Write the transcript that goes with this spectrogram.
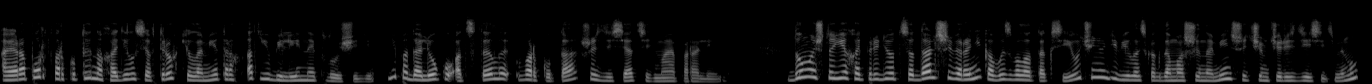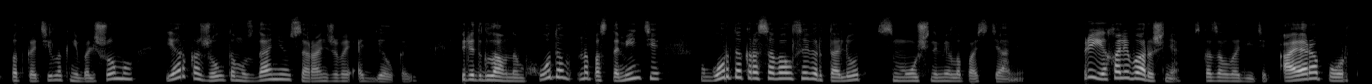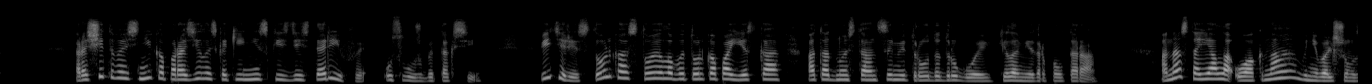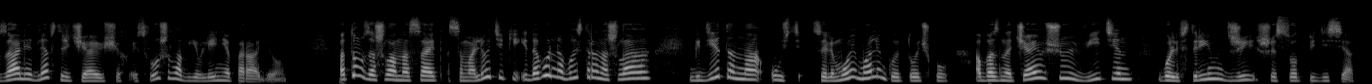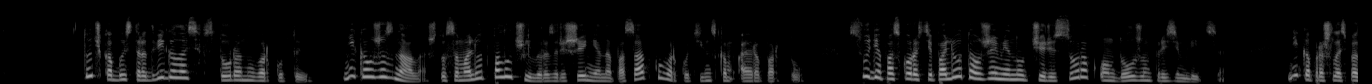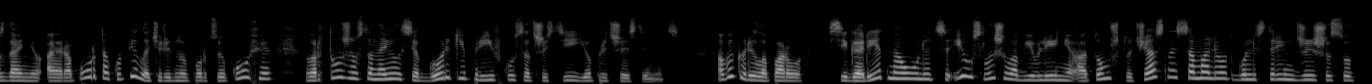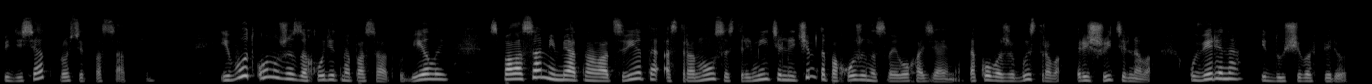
Аэропорт Воркуты находился в трех километрах от юбилейной площади, неподалеку от стелы Воркута, 67-я параллель. Думая, что ехать придется дальше, Вероника вызвала такси и очень удивилась, когда машина меньше, чем через 10 минут подкатила к небольшому ярко-желтому зданию с оранжевой отделкой. Перед главным входом на постаменте гордо красовался вертолет с мощными лопастями. «Приехали, барышня», — сказал водитель. «Аэропорт». Рассчитываясь, Ника поразилась, какие низкие здесь тарифы у службы такси. В Питере столько стоила бы только поездка от одной станции метро до другой, километр-полтора. Она стояла у окна в небольшом зале для встречающих и слушала объявления по радио. Потом зашла на сайт самолетики и довольно быстро нашла где-то на усть-цельмой маленькую точку, обозначающую Витин Гольфстрим G650. Точка быстро двигалась в сторону Воркуты. Ника уже знала, что самолет получил разрешение на посадку в Аркутинском аэропорту. Судя по скорости полета, уже минут через сорок он должен приземлиться. Ника прошлась по зданию аэропорта, купила очередную порцию кофе, во рту же установился горький привкус от шести ее предшественниц. А выкурила пару сигарет на улице и услышала объявление о том, что частный самолет Гольфстрим G650 просит посадки. И вот он уже заходит на посадку, белый, с полосами мятного цвета, остроносый, стремительный, чем-то похожий на своего хозяина, такого же быстрого, решительного, уверенно идущего вперед.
